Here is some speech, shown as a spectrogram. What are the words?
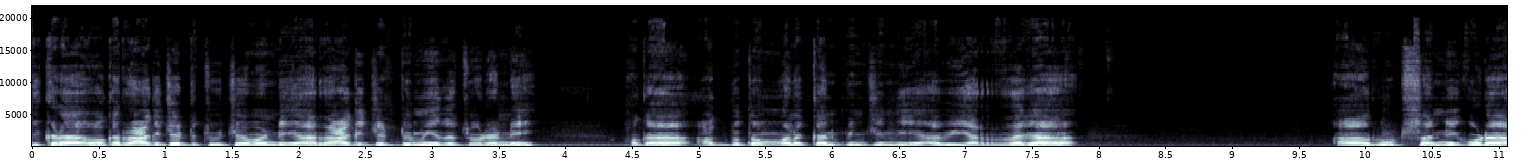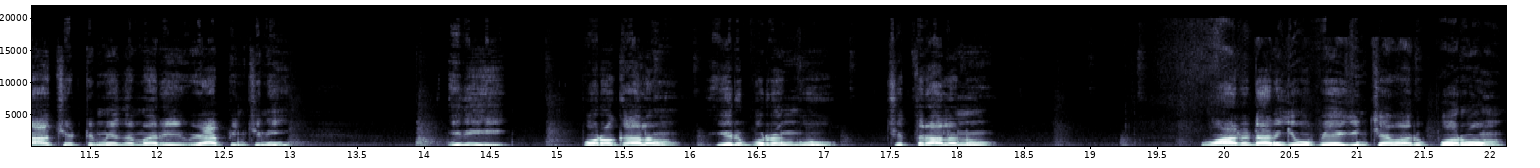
ఇక్కడ ఒక రాగి చెట్టు చూచామండి. ఆ రాగి చెట్టు మీద చూడండి. ఒక అద్భుతం మనకు కనిపించింది. అవి ఎర్రగా ఆ రూట్స్ అన్నీ కూడా ఆ చెట్టు మీద మరీ వ్యాపించినాయి. ఇది పూర్వకాలం ఎరుపు రంగు చిత్రాలను వాడడానికి ఉపయోగించేవారు. పూర్వం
